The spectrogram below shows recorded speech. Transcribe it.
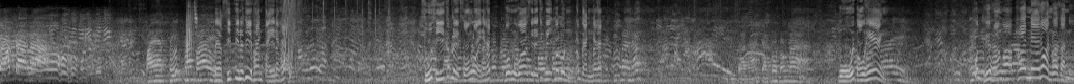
สามดาราแปดสิบครับไปแปดสิบวินาทีผ่านไปนะครับสูสีกับเลขสองร้อยนะครับบ่หูว่าสิได้จิกวิมาลุ่นน้ำกันนะครับคิดมากครับจากหางจากโน่นลงมา โอ้โหเบาแห้ง คนถือหางว่าผ่านแน่นอนว่าสันนี่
